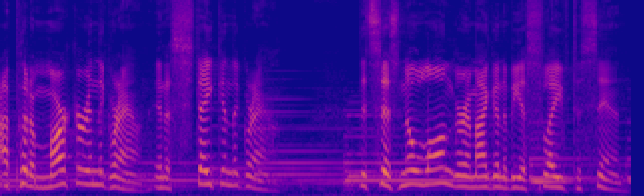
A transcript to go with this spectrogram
I put a marker in the ground and a stake in the ground that says, No longer am I going to be a slave to sin,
